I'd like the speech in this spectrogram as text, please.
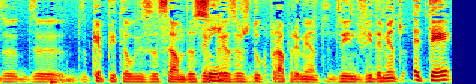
de, de, de capitalização das Sim. empresas do que propriamente de endividamento, até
